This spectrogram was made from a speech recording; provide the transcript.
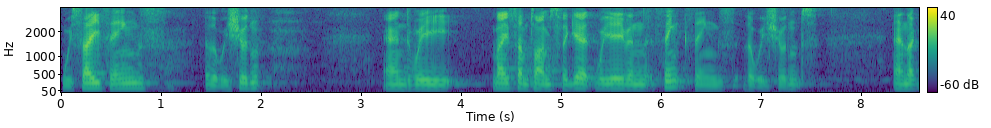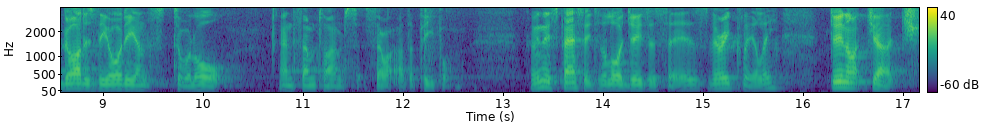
We say things that we shouldn't. And we may sometimes forget we even think things that we shouldn't, and that God is the audience to it all. And sometimes so are other people. So in this passage, the Lord Jesus says very clearly do not judge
